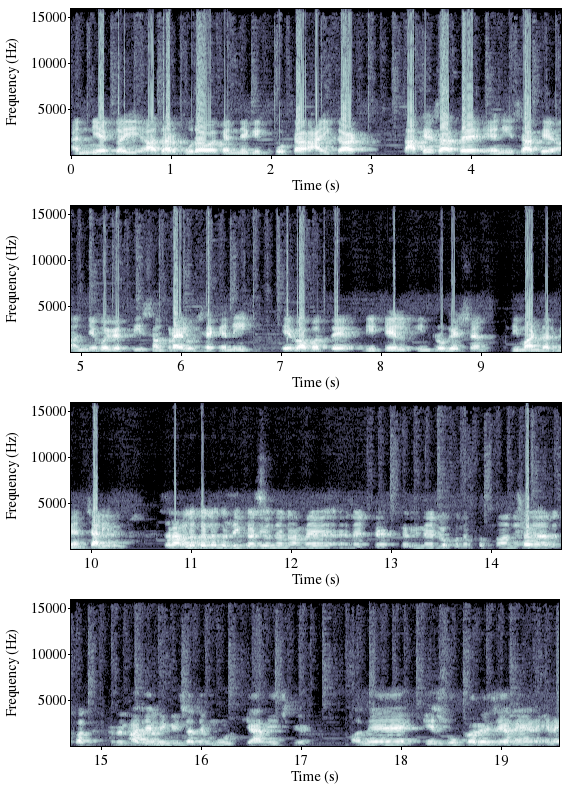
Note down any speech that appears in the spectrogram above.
અન્ય કઈ આધાર પુરાવા કે અન્ય કઈ ખોટા આઈ કાર્ડ સાથે સાથે એની સાથે અન્ય કોઈ વ્યક્તિ સંકળાયેલું છે કે નહીં એ બાબતે ડિટેલ ઇન્ટ્રોગેશન રિમાન્ડ દરમિયાન ચાલી રહ્યું છે. સર અલગ અલગ અધિકારીઓના નામે એને ચેક કરીને લોકોને ફસવાની આજે. નિમિષા જે મૂળ ક્યાંની છે અને એ શું કરે છે અને એને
